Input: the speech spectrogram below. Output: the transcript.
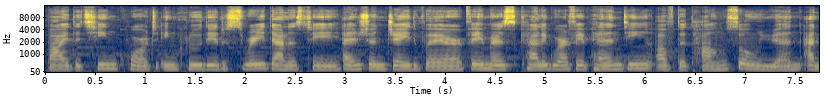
by the Qing court included three dynasty ancient jadeware, famous calligraphy painting of the Tang, Song, Yuan, and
